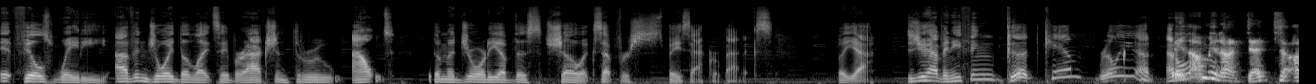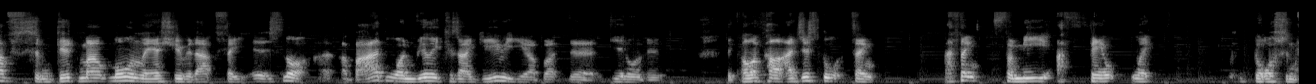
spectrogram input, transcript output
it feels weighty. I've enjoyed the lightsaber action throughout the majority of this show, except for space acrobatics. But yeah. Did you have anything good, Cam? Really? At, at I mean, all? I mean, I did have some good. My, my only issue with that fight, it's not a, bad one really, because I agree with you about the, you know, the the color palette. I just don't think. I think for me, I felt like Dawson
